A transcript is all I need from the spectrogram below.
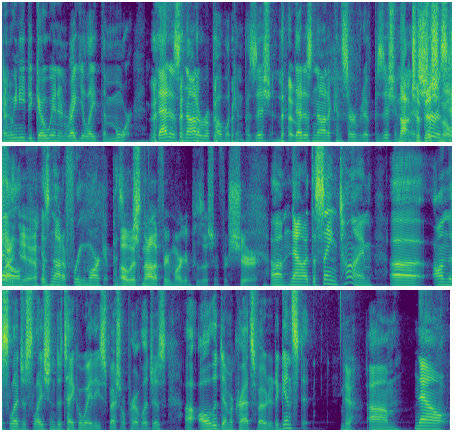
and we need to go in and regulate them more. That is not a Republican position. No. That is not a conservative position. Not it sure hell yeah. is not a free market position. oh, it's not a free market position for sure. Um, now, at the same time, uh, on this legislation to take away these special privileges, uh, all the Democrats voted against it. Yeah. Um, now,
